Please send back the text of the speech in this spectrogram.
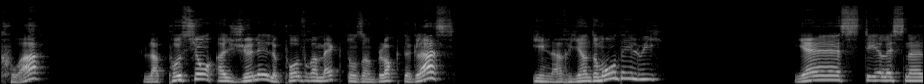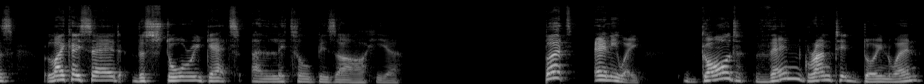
Quoi? La potion a gelé le pauvre mec dans un bloc de glace? Il n'a rien demandé, lui. Yes, dear listeners, like I said, the story gets a little bizarre here. But anyway, God then granted Dwynwen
